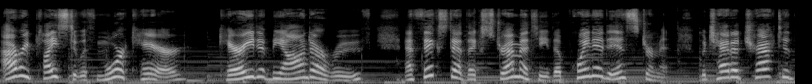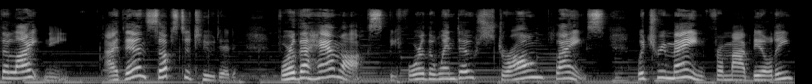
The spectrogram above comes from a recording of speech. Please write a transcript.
I replaced it with more care, carried it beyond our roof, and fixed at the extremity the pointed instrument which had attracted the lightning. I then substituted for the hammocks before the window strong planks which remained from my building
